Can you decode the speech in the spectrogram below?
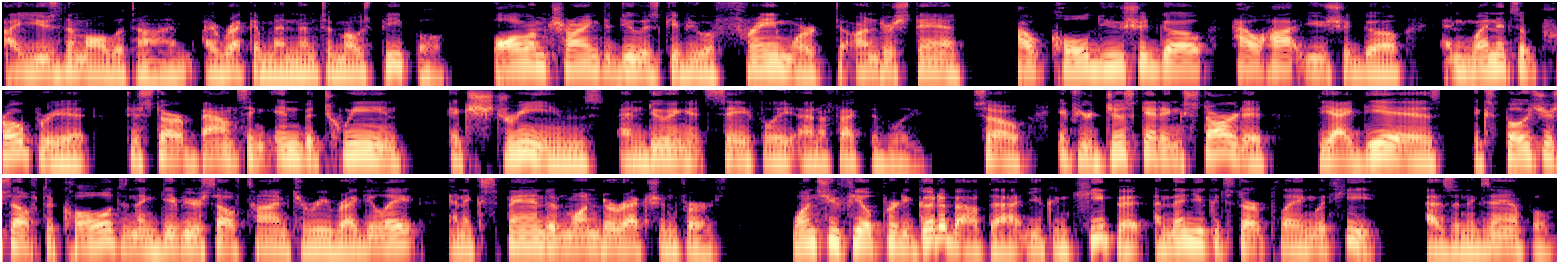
I use them all the time. I recommend them to most people. All I'm trying to do is give you a framework to understand how cold you should go, how hot you should go, and when it's appropriate to start bouncing in between extremes and doing it safely and effectively. So if you're just getting started, The idea is expose yourself to colds and then give yourself time to re regulate and expand in one direction first. Once you feel pretty good about that, you can keep it and then you could start playing with heat, as an example,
